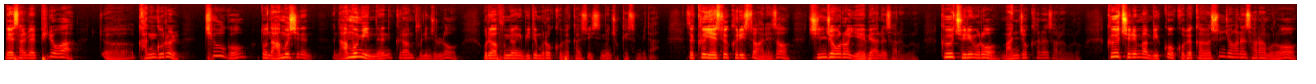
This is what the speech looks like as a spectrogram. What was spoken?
내 삶의 필요와 어, 간구를 채우고 또 남으시는 남음이 있는 그러한 분인 줄로 우리가 분명히 믿음으로 고백할 수 있으면 좋겠습니다. 그래서 그 예수 그리스도 안에서 진정으로 예배하는 사람으로 그 주님으로 만족하는 사람으로 그 주님만 믿고 고백하며 순종하는 사람으로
